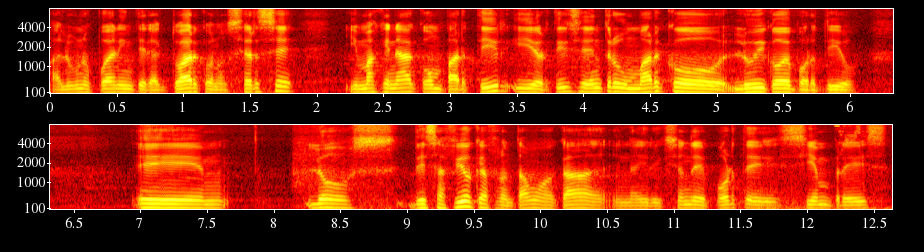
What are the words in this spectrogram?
alumnos puedan interactuar, conocerse y más que nada compartir y divertirse dentro de un marco lúdico deportivo. Eh, los desafíos que afrontamos acá en la dirección de deporte siempre es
